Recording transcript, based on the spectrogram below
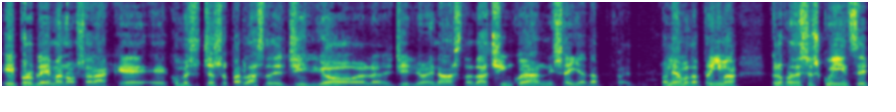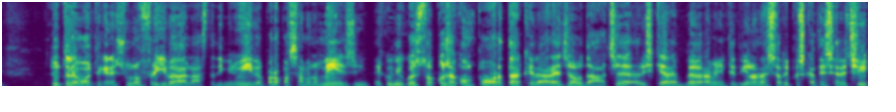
Il problema no, sarà che, eh, come è successo per l'asta del Giglio, il Giglio è in asta da 5 anni, 6 da, parliamo da prima che lo prendesse Squinzi, tutte le volte che nessuno offriva l'asta diminuiva, però passavano mesi e quindi questo cosa comporta? Che la Reggia Audace rischierebbe veramente di non essere ripescata in Serie C,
